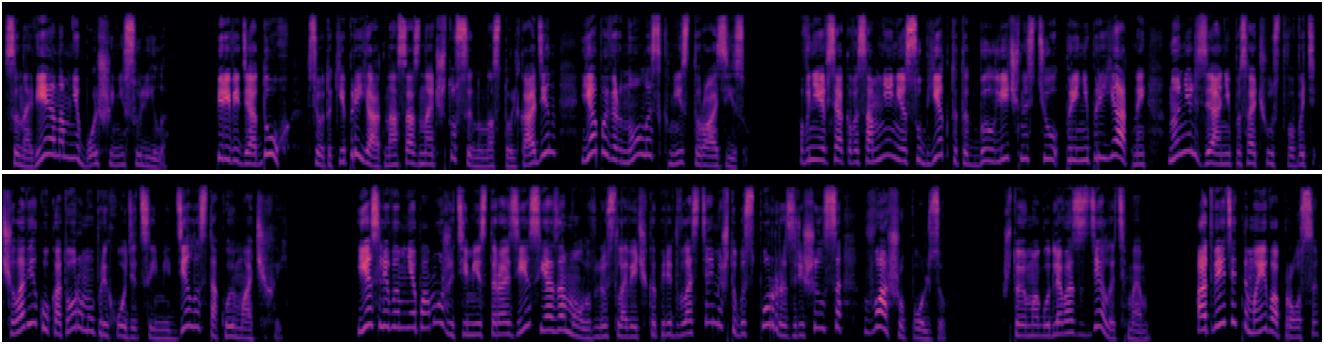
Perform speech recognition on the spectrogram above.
Сыновей она мне больше не сулила. Переведя дух, все-таки приятно осознать, что сын у нас только один, я повернулась к мистеру Азизу. Вне всякого сомнения, субъект этот был личностью пренеприятной, но нельзя не посочувствовать человеку, которому приходится иметь дело с такой мачехой. Если вы мне поможете, мистер Азиз, я замолвлю словечко перед властями, чтобы спор разрешился в вашу пользу. Что я могу для вас сделать, мэм? Ответить на мои вопросы.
